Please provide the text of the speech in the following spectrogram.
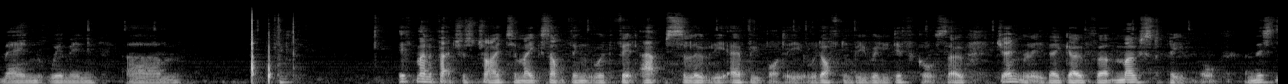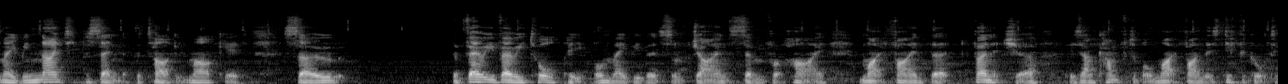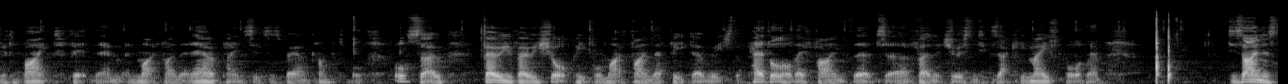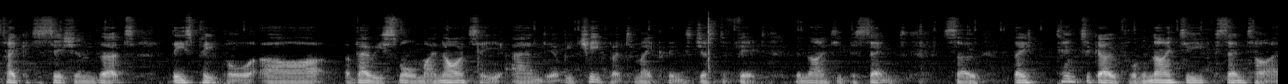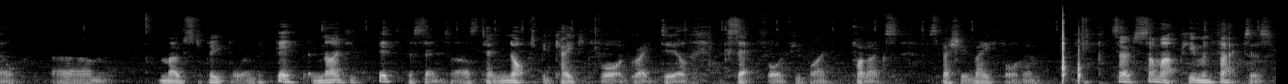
men, women. Um, if manufacturers tried to make something that would fit absolutely everybody, it would often be really difficult. So generally, they go for most people, and this may be 90% of the target market. So the very, very tall people, maybe the sort of giants, seven foot high, might find that furniture is uncomfortable, might find that it's difficult to get a bike to fit them, and might find that an aeroplane seat is very uncomfortable. Also, very, very short people might find their feet don't reach the pedal, or they find that uh, furniture isn't exactly made for them. Designers take a decision that these people are a very small minority, and it'll be cheaper to make things just to fit the 90%. So they tend to go for the 90 percentile, um, most people, and the fifth and 95th percentiles tend not to be catered for a great deal, except for if you buy products specially made for them. So to sum up, human factors,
